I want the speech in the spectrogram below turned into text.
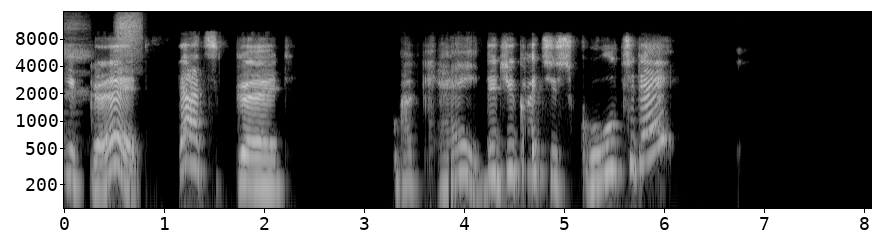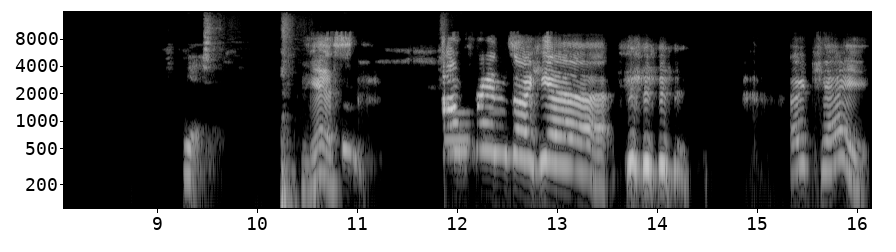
You're good. That's good. Okay. Did you go to school today? Yes. Yes. Our friends are here. okay.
